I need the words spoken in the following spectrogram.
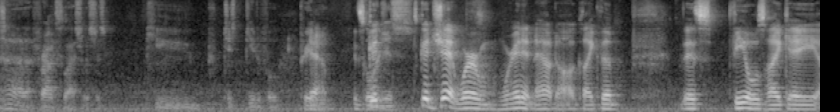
Ah, that frog splash was just pu- just beautiful, pretty, Yeah, it's good. gorgeous. It's good shit. We're we're in it now, dog. Like the this feels like a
